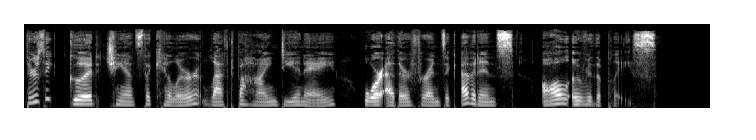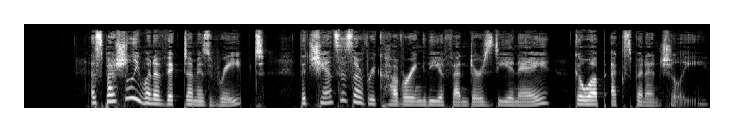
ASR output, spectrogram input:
there's a good chance the killer left behind DNA or other forensic evidence all over the place. Especially when a victim is raped, the chances of recovering the offender's DNA go up exponentially.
